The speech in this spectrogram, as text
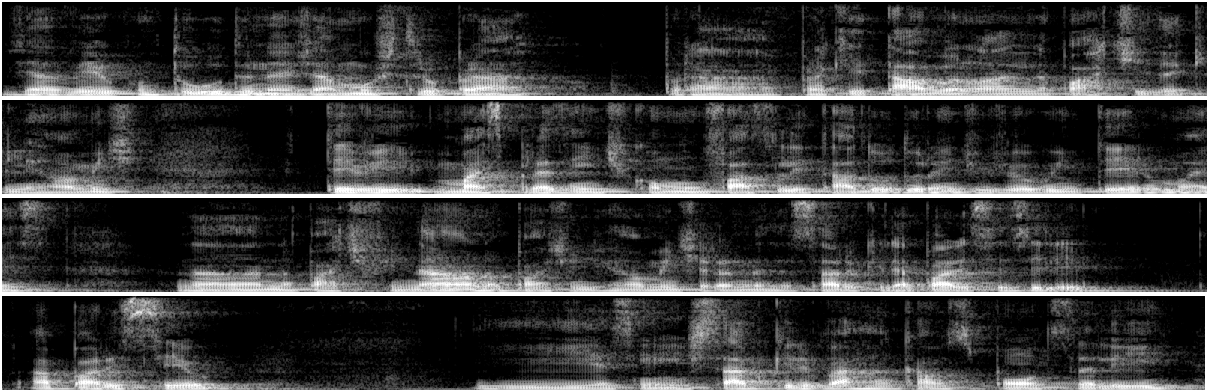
já veio com tudo, né? Já mostrou para para que estava lá na partida que ele realmente teve mais presente como um facilitador durante o jogo inteiro, mas na, na parte final, na parte onde realmente era necessário que ele aparecesse, ele apareceu. E assim, a gente sabe que ele vai arrancar os pontos ali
